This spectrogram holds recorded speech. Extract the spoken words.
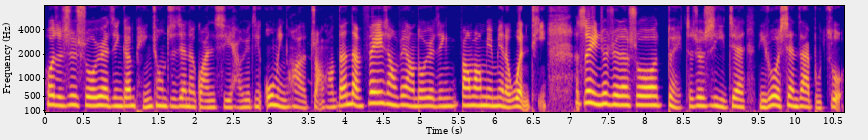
或者是说月经跟贫穷之间的关系，还有月经污名化的状况等等，非常非常多月经方方面面的问题。那所以你就觉得说。对，这就是一件你如果现在不做，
